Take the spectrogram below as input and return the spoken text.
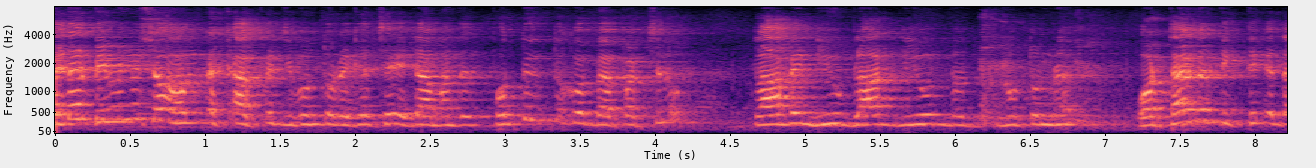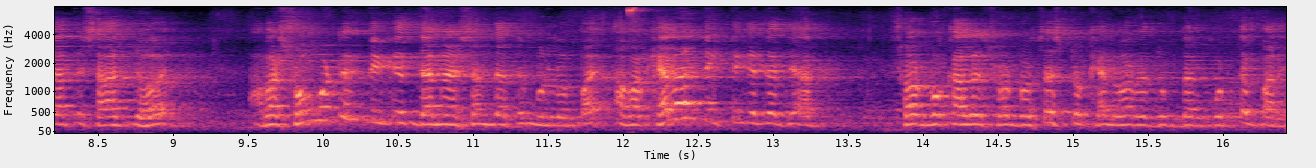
এদের বিভিন্ন সহযোগিতা কাউকে জীবন্ত রেখেছে, এটা আমাদের প্রত্যেক ব্যাপার ছিল। ক্লাবে নিউ ব্লাড, নিউ নতুন অর্থায়নের দিক থেকে যাতে সাহায্য হয়, আবার সংগঠনের দিকে জেনারেশন যাতে মূল্য পায়, আবার খেলার দিক থেকে যাতে সর্বকালের সর্বশ্রেষ্ঠ খেলোয়াড়রা যোগদান করতে পারে,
